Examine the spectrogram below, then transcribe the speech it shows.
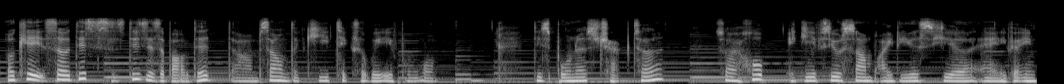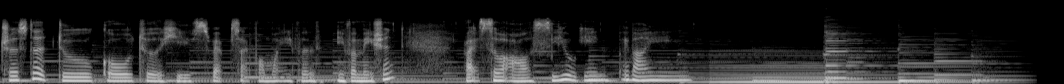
Okay, so this is, this is about it. Um, some of the key takeaway for this bonus chapter. So I hope it gives you some ideas here. And if you're interested, do go to his website for more inf- information. Right, so I'll see you again. Bye bye.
